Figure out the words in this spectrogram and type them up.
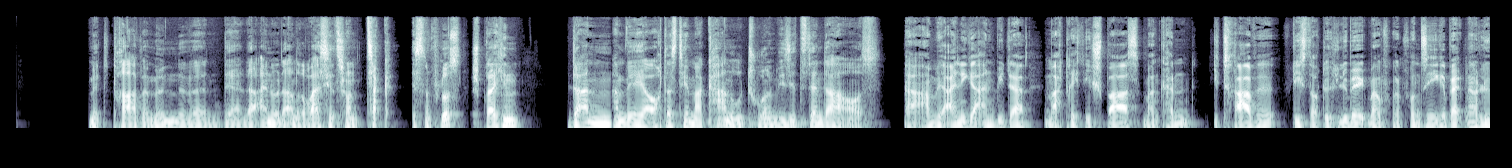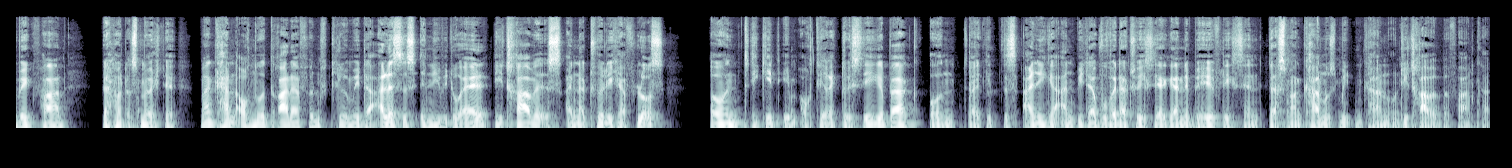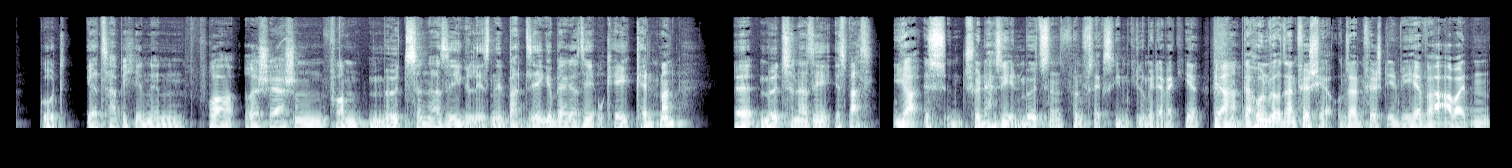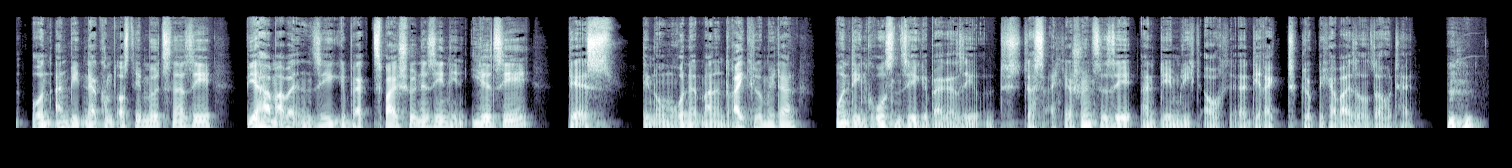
mit Travemünde, der, der eine oder andere weiß jetzt schon, zack, ist ein Fluss, sprechen, dann haben wir ja auch das Thema Kanutouren. Wie sieht's denn da aus? Da haben wir einige Anbieter, macht richtig Spaß. Man kann, die Trave fließt auch durch Lübeck, man kann von Segeberg nach Lübeck fahren wenn man das möchte. Man kann auch nur drei oder fünf Kilometer, alles ist individuell. Die Trave ist ein natürlicher Fluss und die geht eben auch direkt durch Segeberg und da gibt es einige Anbieter, wo wir natürlich sehr gerne behilflich sind, dass man Kanus mieten kann und die Trave befahren kann. Gut, jetzt habe ich in den Vorrecherchen vom Mözener See gelesen. Den Bad Segeberger See, okay, kennt man. Äh, Mözener See ist was? Ja, ist ein schöner See in Mötzen, fünf, sechs, sieben Kilometer weg hier. Ja. Da holen wir unseren Fisch her. Unseren Fisch, den wir hier verarbeiten und anbieten, der kommt aus dem Mözener See. Wir haben aber in Segeberg zwei schöne Seen, den Ilsee, der ist, den umrundet man in drei Kilometern und den großen Segeberger See. Und das ist eigentlich der schönste See, an dem liegt auch äh, direkt glücklicherweise unser Hotel. Mhm.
